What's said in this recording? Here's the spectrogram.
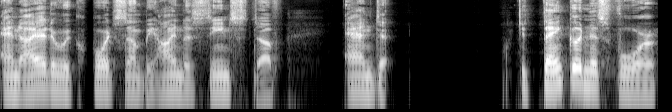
and I had to record some behind the scenes stuff and thank goodness for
